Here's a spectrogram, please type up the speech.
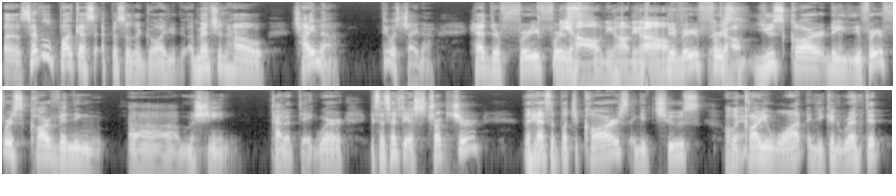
Uh, several podcast episodes ago, I, I mentioned how China, I think it was China, had their very first Ni hao, ni hao, ni hao. their very first 大家好 used car, the, the very first car vending uh, machine kind of thing, where it's essentially a structure that has a bunch of cars, and you choose what Okay. car you want, and you can rent it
